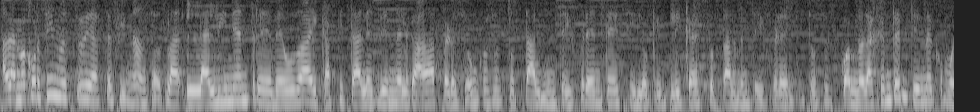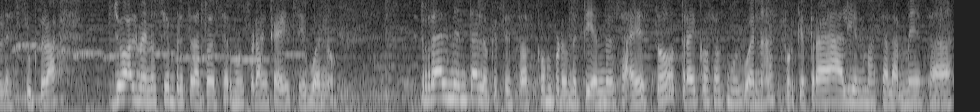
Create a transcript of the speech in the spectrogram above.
a lo mejor si no estudiaste finanzas, la, la, línea entre deuda y capital es bien delgada, pero son cosas totalmente diferentes y lo que implica es totalmente diferente. Entonces, cuando la gente entiende como la estructura, yo al menos siempre trato de ser muy franca y decir, bueno, realmente a lo que te estás comprometiendo es a esto, trae cosas muy buenas porque trae a alguien más a la mesa,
